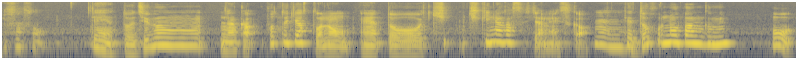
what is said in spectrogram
良さそう。で、えっと、自分なんかポッドキャストの、えっと、き聞き流すじゃないですか。でどこの番組を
